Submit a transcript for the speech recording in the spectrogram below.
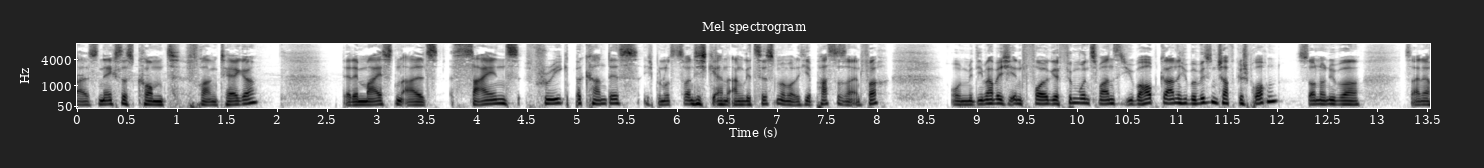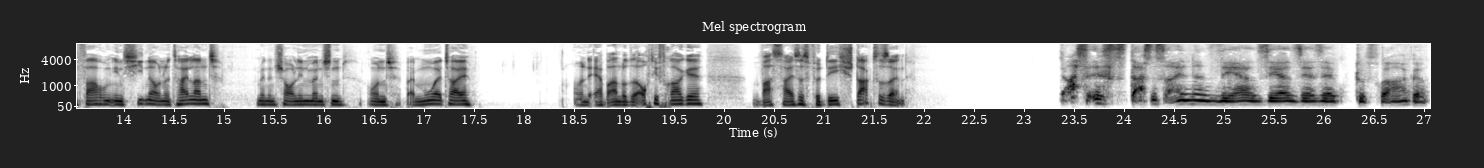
Als nächstes kommt Frank Täger, der den meisten als Science Freak bekannt ist. Ich benutze zwar nicht gerne Anglizismen, aber hier passt es einfach. Und mit ihm habe ich in Folge 25 überhaupt gar nicht über Wissenschaft gesprochen, sondern über seine Erfahrungen in China und in Thailand mit den Shaolin-Mönchen und beim Muay Thai. Und er beantwortet auch die Frage, was heißt es für dich, stark zu sein? Das ist, das ist eine sehr, sehr, sehr, sehr gute Frage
